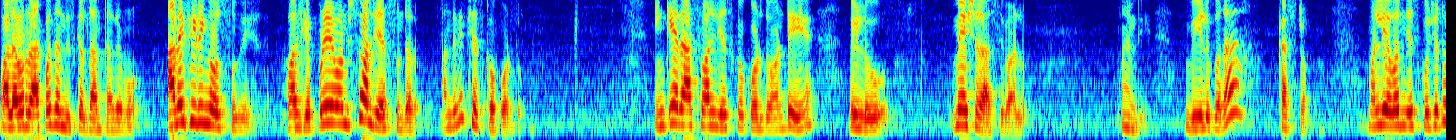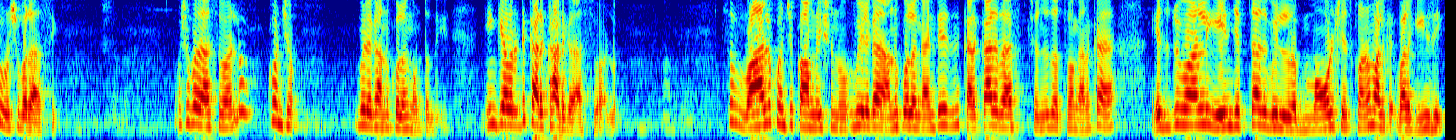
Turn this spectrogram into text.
వాళ్ళు ఎవరు రాకపోతే నేను తీసుకెళ్తా అంటారేమో అనే ఫీలింగ్ వస్తుంది. వాళ్ళకి ఎప్పుడు ఏమనిపిస్తే వాళ్ళు చేస్తుంటారు. అందుకని చేసుకోకూడదు. ఇంకే రాశి వాళ్ళు చేసుకోకూడదు అంటే వీళ్ళు మేషరాశి వాళ్ళు. అండి. వీళ్ళు కూడా కష్టం. మళ్ళీ ఎవరిని చేసుకోవచ్చు అంటే వృషభ రాశి. వృషభ రాశి వాళ్ళు కొంచెం వీళ్ళకి అనుకూలంగా ఉంటుంది. ఇంకెవరంటే కర్కాటక రాశి వాళ్ళు. సో వాళ్ళు కొంచెం కాంబినేషన్ వీళ్ళకి అనుకూలంగా అంటే కర్కాటక రాశి చంద్రతత్వం కనుక ఎదుటి వాళ్ళు ఏం చెప్తే అది వీళ్ళు మౌల్డ్ చేసుకోవడం వాళ్ళకి వాళ్ళకి ఈజీ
